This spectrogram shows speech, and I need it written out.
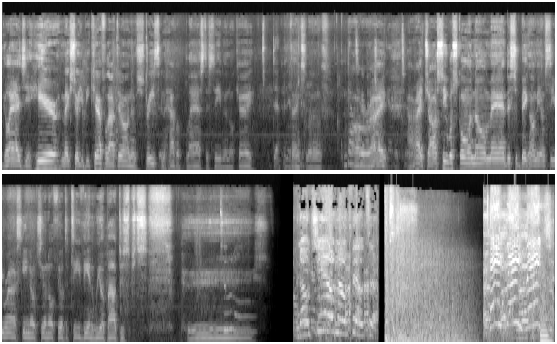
Glad you're here. Make sure you be careful out there on them streets and have a blast this evening. Okay. Definitely. Thanks, love. We got to All get a picture right. together, too. All right, y'all. See what's going on, man. This your big homie MC Ron-Skii. No chill, no filter TV, and we are about to. Peace. No chill, no filter. TV, bitch!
